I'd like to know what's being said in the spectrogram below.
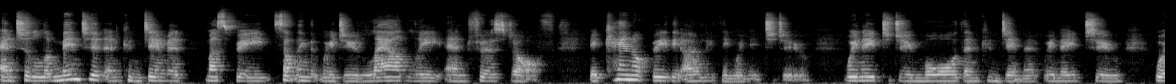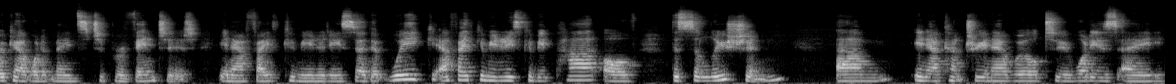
And to lament it and condemn it must be something that we do loudly and first off. It cannot be the only thing we need to do. We need to do more than condemn it. We need to work out what it means to prevent it in our faith communities so that we, our faith communities, can be part of the solution um, in our country, in our world, to what is a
